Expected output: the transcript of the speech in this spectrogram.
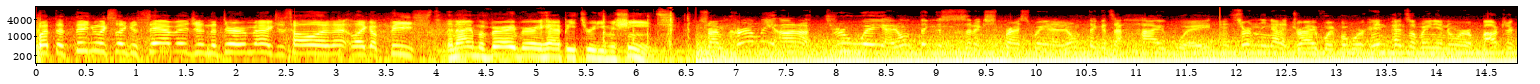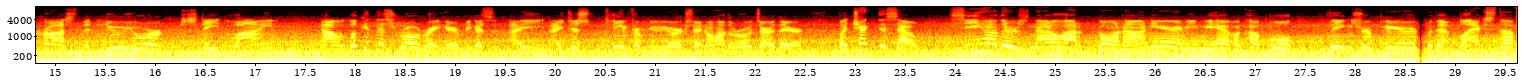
But the thing looks like a savage and the Duramax is hauling it like a beast. And I am a very, very happy 3D Machines. So I'm currently on a throughway. I don't think this is an expressway and I don't think it's a highway. And it's certainly not a driveway, but we're in Pennsylvania and we're about to cross the New York state line. Now look at this road right here because I, I just came from New York so I know how the roads are there. But check this out. See how there's not a lot going on here? I mean, we have a couple things repaired with that black stuff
